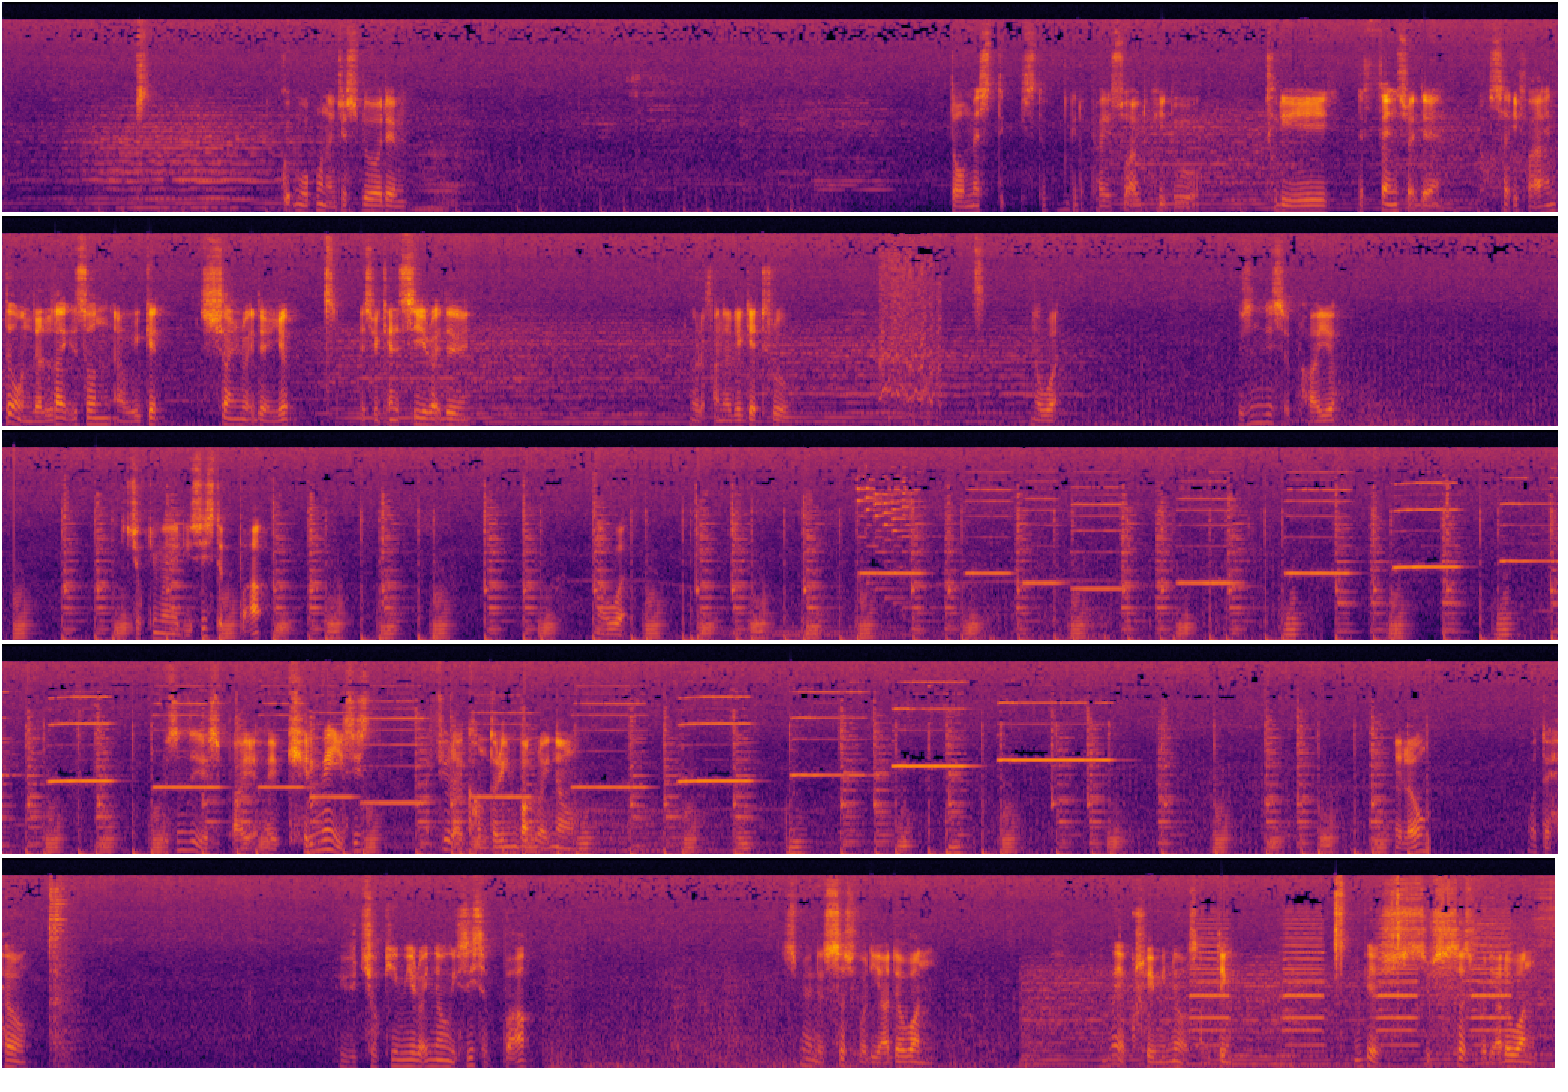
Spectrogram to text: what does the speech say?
Good movement. I just lure them. Domestic the get the price so I have to hit to to the the fence right there. So if I enter on the light zone I will get shine right there yep as you can see right there. Will finally get through? Now what? Isn't this a plier joking man this is the bug Is this? I feel like countering bug right now. Hello? What the hell? You joking me right now? Is this a bug? This man to search for the other one. Am I a criminal or something? Maybe I should search for the other one.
